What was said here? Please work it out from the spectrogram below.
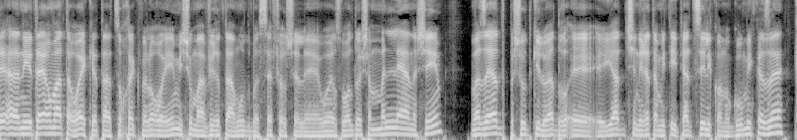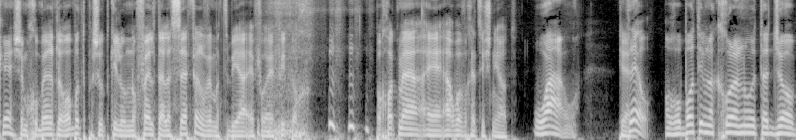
אני אתאר מה אתה רואה, כי אתה צוחק ולא רואים, מישהו מעביר את העמוד בספר של ווירס וולדו, יש שם מלא אנשים, ואז היד פשוט כאילו יד, אה, אה, יד שנראית אמיתית, יד סיליקון או גומי כזה, כן. שמחוברת לרובוט, פשוט כאילו נופלת על הספר ומצביעה איפה אפי תוך פחות מארבע וחצי שניות. וואו. כן. זהו, הרובוטים לקחו לנו את הג'וב.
